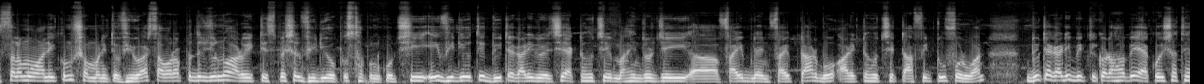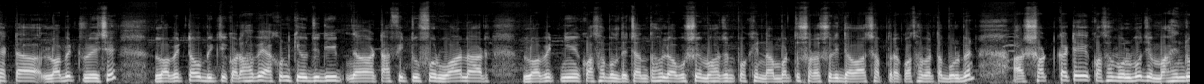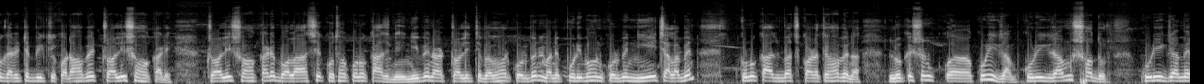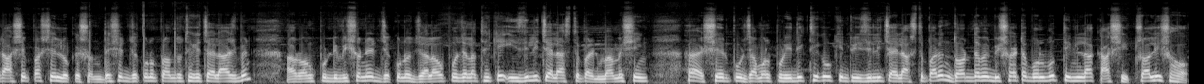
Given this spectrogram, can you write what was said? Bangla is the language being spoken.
আসসালামু আলাইকুম, সম্মানিত ভিউয়ার্স আবার আপনাদের জন্য আরও একটি স্পেশাল ভিডিও উপস্থাপন করছি। এই ভিডিওতে দুইটা গাড়ি রয়েছে, একটা হচ্ছে মাহিন্দ্রর যেই ফাইভ নাইন ফাইভ টার্বো আরেকটা হচ্ছে টাফি টু ফোর ওয়ান দুইটা গাড়ি বিক্রি করা হবে, একই সাথে একটা লবেট রয়েছে। লবেটটাও বিক্রি করা হবে। এখন কেউ যদি টাফি টু ফোর ওয়ান আর লবেট নিয়ে কথা বলতে চান, তাহলে অবশ্যই মহাজন পক্ষের নাম্বার তো সরাসরি দেওয়া আছে, আপনারা কথাবার্তা বলবেন। আর শর্টকাটে কথা বলব যে, মাহিন্দ্র গাড়িটা বিক্রি করা হবে ট্রলি সহকারে। ট্রলি সহকারে বলা আছে, কোথাও কোনো কাজ নেই। নেবেন আর ট্রলিতে ব্যবহার করবেন মানে পরিবহন করবেন নিয়েই চালাবেন, কোনো কাজবাজ করাতে হবে না। লোকেশন কুড়িগ্রাম কুড়িগ্রাম সদর। কুড়িগ্রামের আশেপাশে লোকেশন দেশের যে কোনো প্রান্ত থেকে চাইলে আসবেন, আর রংপুর ডিভিশনের যে কোনো জেলা উপজেলা থেকে ইজিলি চাইলে আসতে পারেন। মামেসিং হ্যাঁ শেরপুর, জামালপুর এদিক থেকেও কিন্তু ইজিলি চাইলে আসতে পারেন। দরদামের বিষয়টা বলব, তিন লাখ আশি ট্রলি সহ।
